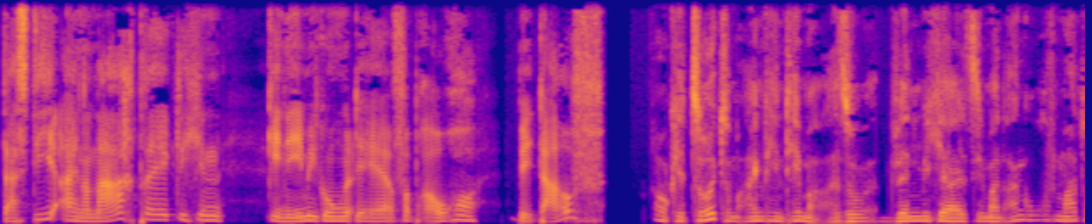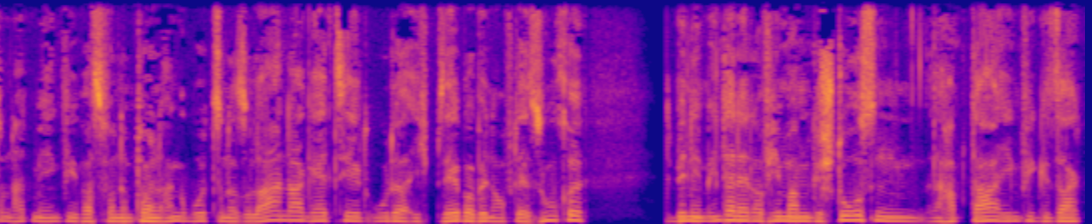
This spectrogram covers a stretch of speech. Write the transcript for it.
dass die einer nachträglichen Genehmigung der Verbraucher bedarf. Okay, zurück zum eigentlichen Thema. Also wenn mich ja jetzt jemand angerufen hat und hat mir irgendwie was von einem tollen Angebot zu einer Solaranlage erzählt oder ich selber bin auf der Suche, bin im Internet auf jemanden gestoßen, habe da irgendwie gesagt,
